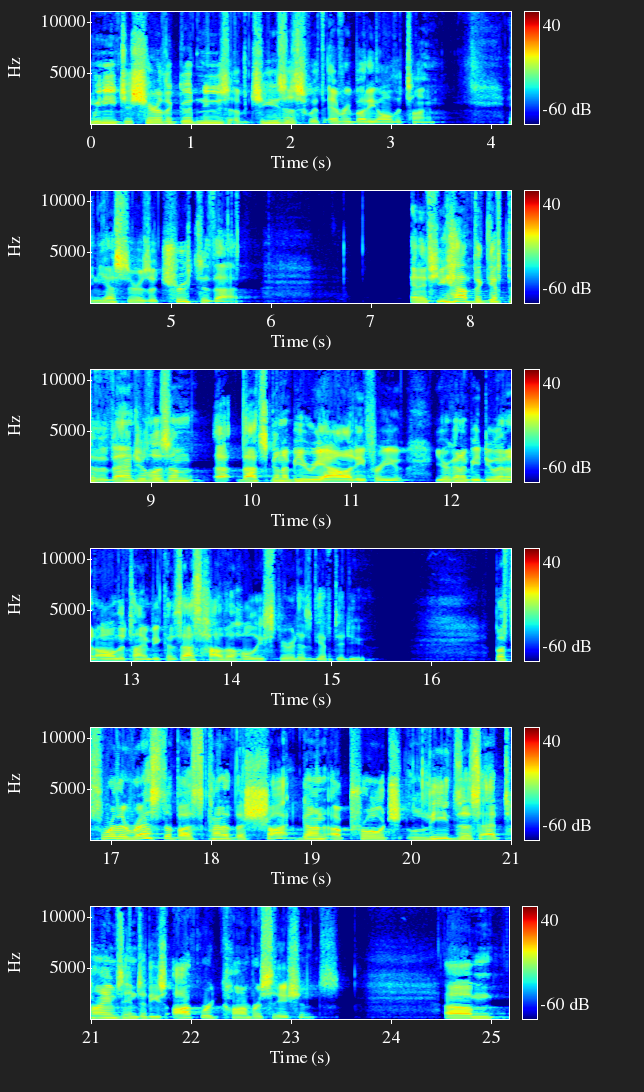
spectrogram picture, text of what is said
we need to share the good news of Jesus with everybody all the time. And yes, there is a truth to that. And if you have the gift of evangelism, uh, that's going to be reality for you. You're going to be doing it all the time because that's how the Holy Spirit has gifted you. But for the rest of us, kind of the shotgun approach leads us at times into these awkward conversations. Um,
